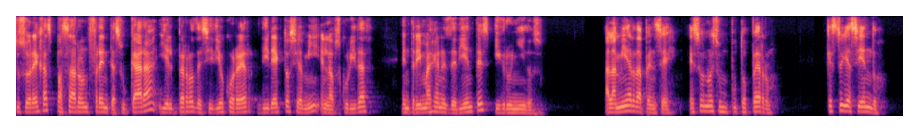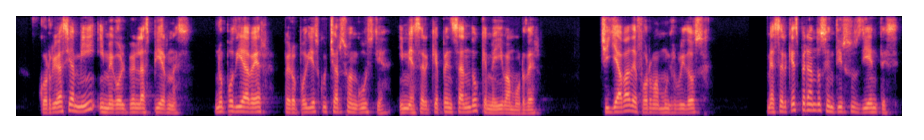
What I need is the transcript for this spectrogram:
sus orejas pasaron frente a su cara y el perro decidió correr directo hacia mí en la oscuridad entre imágenes de dientes y gruñidos. A la mierda, pensé, eso no es un puto perro. ¿Qué estoy haciendo? Corrió hacia mí y me golpeó en las piernas. No podía ver, pero podía escuchar su angustia, y me acerqué pensando que me iba a morder. Chillaba de forma muy ruidosa. Me acerqué esperando sentir sus dientes.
